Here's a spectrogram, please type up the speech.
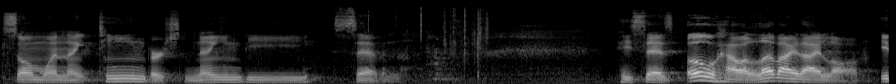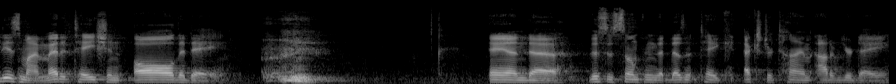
Psalm 119, verse 97. He says, Oh, how I love I thy law! It is my meditation all the day. and uh, this is something that doesn't take extra time out of your day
